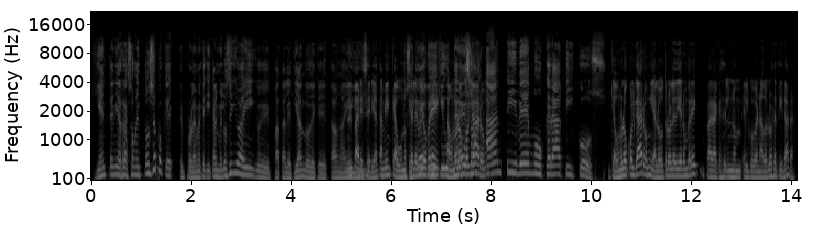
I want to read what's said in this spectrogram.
¿quién tenía razón entonces? Porque el problema es que aquí Carmelo siguió ahí eh, pataleteando de que estaban ahí. No, y parecería también que a uno se le dio break, que a uno lo ustedes son colgaron. Antidemocráticos. y que a uno lo colgaron y al otro le dieron break para que el, el gobernador lo retirara.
